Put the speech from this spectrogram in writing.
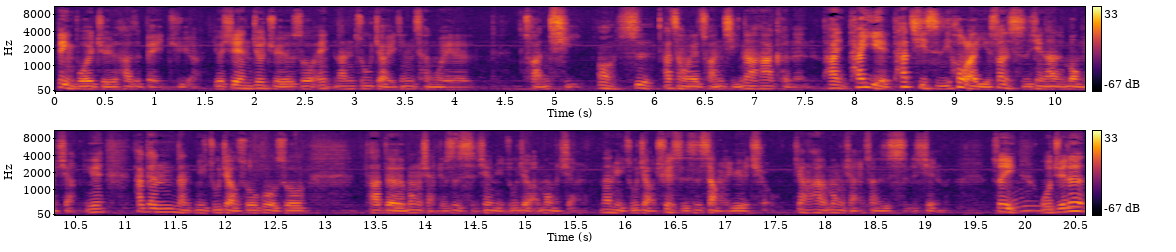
并不会觉得它是悲剧啊，有些人就觉得说，哎，男主角已经成为了传奇。哦，是他成为了传奇，那他可能他他也他其实后来也算实现他的梦想，因为他跟男女主角说过说他的梦想就是实现女主角的梦想。那女主角确实是上了月球，这样他的梦想也算是实现了。所以我觉得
